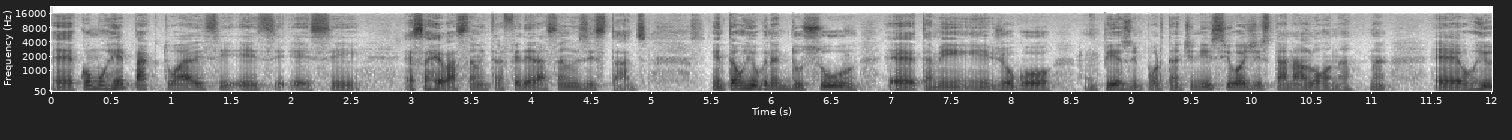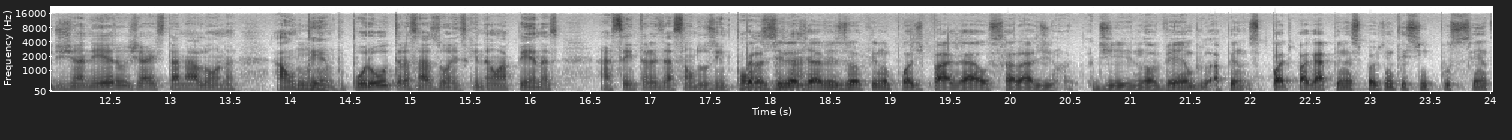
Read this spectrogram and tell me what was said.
É, como repactuar esse, esse, esse, essa relação entre a federação e os estados. Então, o Rio Grande do Sul é, também jogou um peso importante nisso e hoje está na lona. Né? É, o Rio de Janeiro já está na lona há um uhum. tempo, por outras razões, que não apenas a centralização dos impostos. Brasília né? já avisou que não pode pagar o salário de, de novembro, apenas, pode pagar apenas por 85%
